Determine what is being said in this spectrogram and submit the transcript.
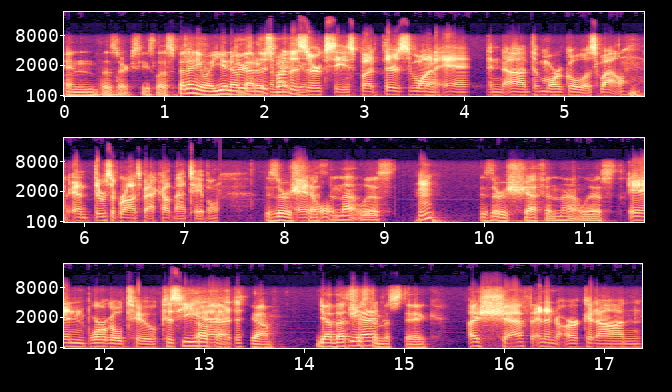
in the Xerxis list. But anyway, you know There- better. there's one I of the do. Xerxis, but there's one in, in uh, the Morghoul as well. And there was a bronze back on that table. Is there a and chef in that list? Hmm? Is there a chef in that list? In Morghoul 2, because he had Yeah. Yeah, that's just a mistake. a chef and an Archidon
